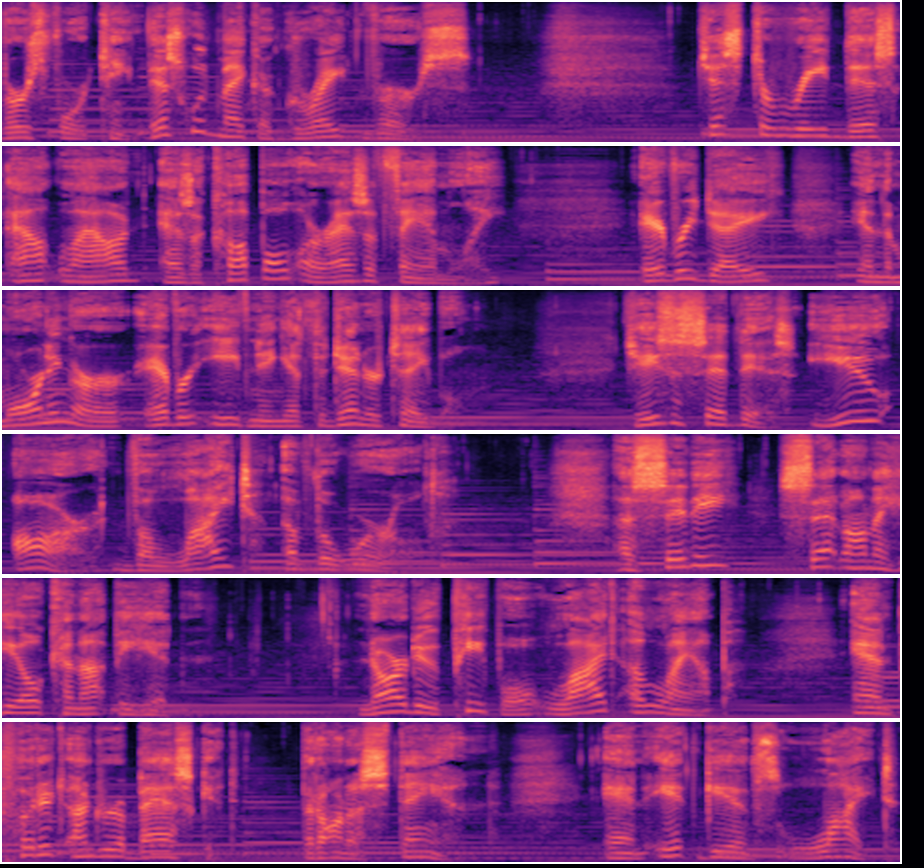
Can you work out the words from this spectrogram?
verse 14. This would make a great verse. Just to read this out loud as a couple or as a family every day in the morning or every evening at the dinner table. Jesus said this You are the light of the world. A city set on a hill cannot be hidden, nor do people light a lamp and put it under a basket, but on a stand, and it gives light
